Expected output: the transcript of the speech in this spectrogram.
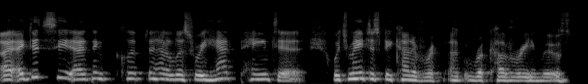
I, did see i think clifton had a list where he had painted which may just be kind of re- a recovery move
